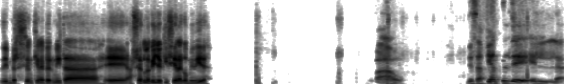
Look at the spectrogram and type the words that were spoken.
de inversión que me permita eh, hacer lo que yo quisiera con mi vida. Wow. Desafiante el de el,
